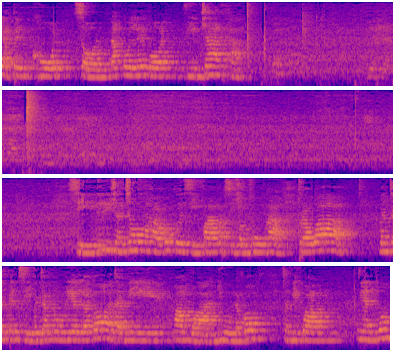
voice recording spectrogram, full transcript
อยากเป็นโค้ชสอนนักวอลเลย์บอลทีมชาติค่ะ มีอะไรอยากจะบอก สีที่ดิฉันชอบนะคะ ก็คือสีฟ้ากับสีชมพูค่ะ เพราะว่ามันจะเป็นสีประจำโรงเรียน แล้วก็จะมีความหวานอยู่ แล้วก็จะมีความเนียนนุ่ม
